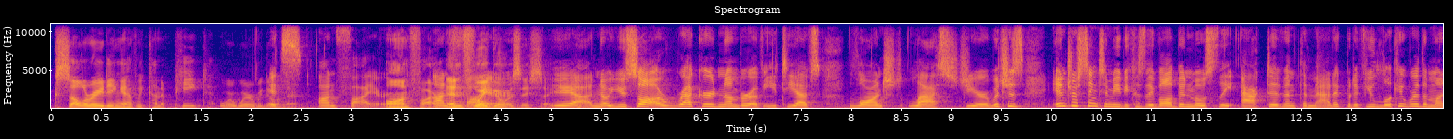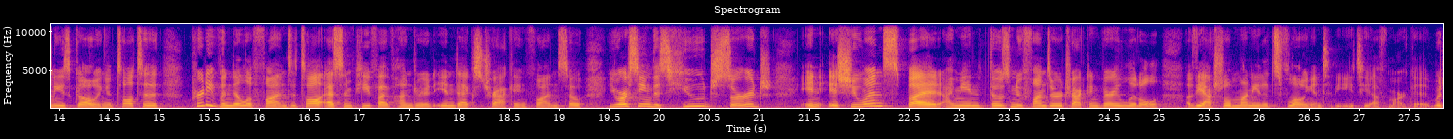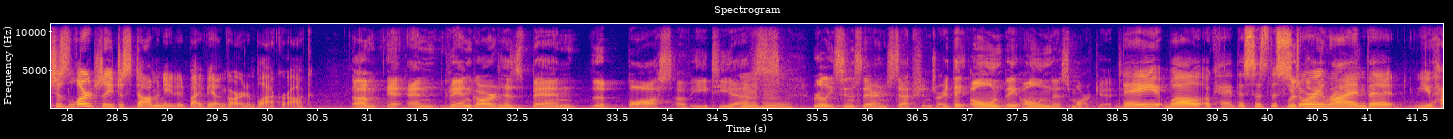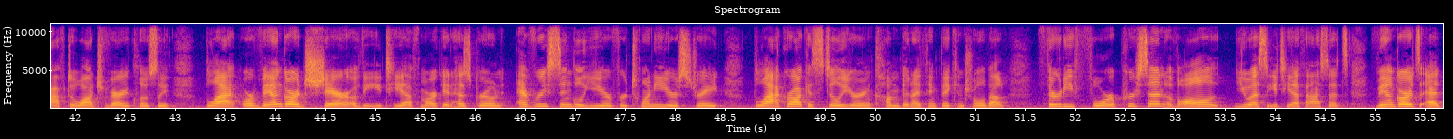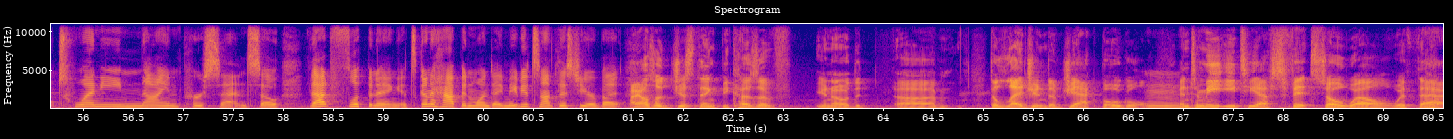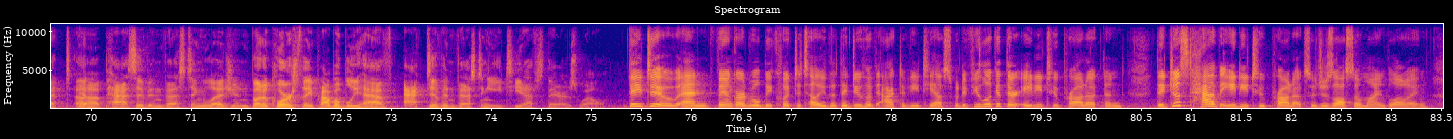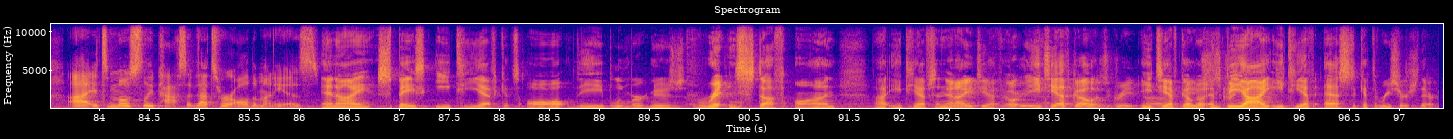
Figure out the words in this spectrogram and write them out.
accelerating? Have we kind of peaked? Where, where are we going It's there? on fire. On fire. En fuego, as they say. Yeah, no, you saw a record number of ETFs launched last year, which is interesting to me because they've all been mostly active and thematic. But if you look at where the money's going, it's all to pretty vanilla funds. It's all S&P 500 index tracking funds. So you are seeing this huge surge in issuance, but I mean, those new funds are attracting very little of the actual money that's flowing into the ETF market, which is largely just dominated by Vanguard and BlackRock. Um, and Vanguard has been the boss of ETFs really since their inceptions, right? They own they own this market. They well, okay. This is the storyline that you have to watch very closely. Black or Vanguard's share of the ETF market has grown every single year for 20 years straight. BlackRock is still your incumbent. I think they control about 34% of all US ETF assets. Vanguard's at 29%. So that flippening, it's going to happen one day. Maybe it's not this year, but I also just think because of you know the um, the legend of Jack Bogle, Mm. and to me ETFs fit so well with that Yep, yep. Uh, passive investing legend. But of course, they probably have active investing ETFs there as well. They do, and Vanguard will be quick to tell you that they do have active ETFs. But if you look at their 82 product, and they just have 82 products, which is also mind blowing, uh, it's mostly passive. That's where all the money is. NI space ETF gets all the Bloomberg News written stuff on uh, ETFs and Ni ETF or ETF Go is a great uh, ETF Go Go and It's great. BI ETFS to get the research there.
